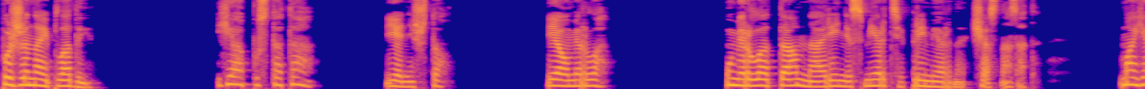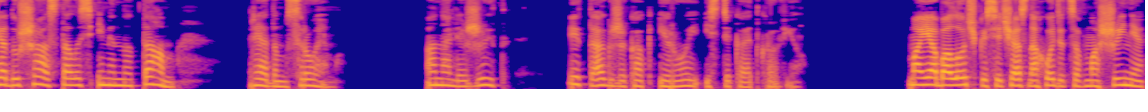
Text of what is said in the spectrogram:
Пожинай плоды. Я пустота. Я ничто. Я умерла. Умерла там, на арене смерти, примерно час назад. Моя душа осталась именно там, рядом с Роем. Она лежит и так же, как и Рой, истекает кровью. Моя оболочка сейчас находится в машине,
